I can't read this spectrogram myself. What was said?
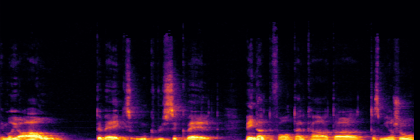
haben wir ja auch den Weg ins Ungewisse gewählt wir haben halt den Vorteil gehabt, dass wir schon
